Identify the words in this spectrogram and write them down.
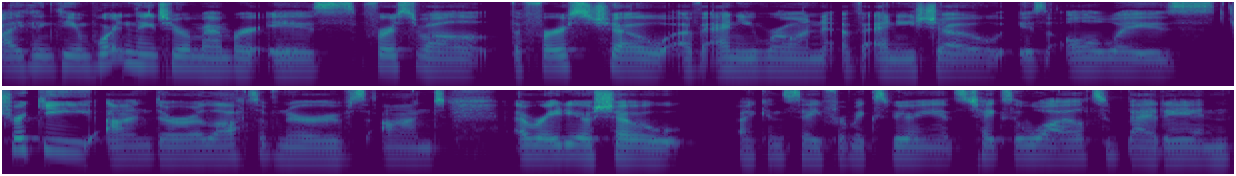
I think the important thing to remember is first of all, the first show of any run of any show is always tricky and there are lots of nerves. And a radio show I can say from experience takes a while to bed in.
